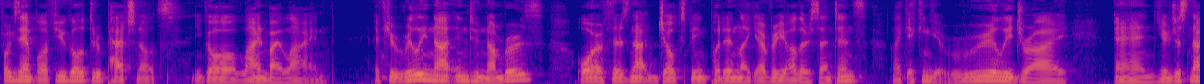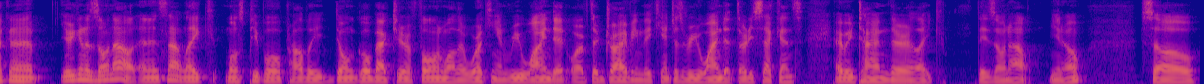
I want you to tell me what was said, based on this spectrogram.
for example, if you go through patch notes, you go line by line. If you're really not into numbers, or if there's not jokes being put in like every other sentence, like it can get really dry and you're just not gonna you're gonna zone out and it's not like most people probably don't go back to their phone while they're working and rewind it or if they're driving they can't just rewind it 30 seconds every time they're like they zone out you know so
